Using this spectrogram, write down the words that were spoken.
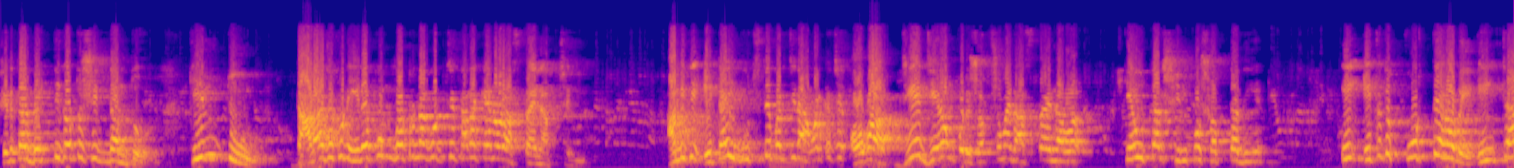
সেটা তার ব্যক্তিগত সিদ্ধান্ত। কিন্তু তারা যখন এরকম ঘটনা ঘটছে, তারা কেন রাস্তায় নামছেন না? আমি তো এটাই বুঝতে পারছি না, আমার কাছে অবাক যে যেরম করে সবসময় রাস্তায় নেওয়া, কেউ তার শিল্প সত্তা দিয়ে এটা তো করতে হবে। এইটা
